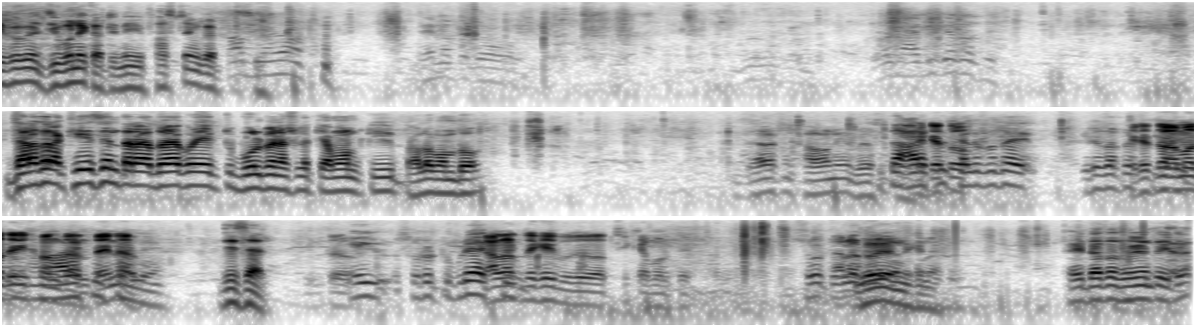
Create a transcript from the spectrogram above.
এইভাবে জীবনে কাটিনি ফার্স্ট টাইম কাটতেছি। যারা যারা খেয়েছেন তারা দয়া করে একটু বলবেন আসলে কেমন কি ভালো মন্দ? যারা এখন খাওয়া নিয়ে ব্যস্ত। এটা তো আমাদেরই সন্তান তাই না? জি স্যার। এই ছোট টুকরে কালার দেখেই বোঝা যাচ্ছে কেমন টেস্ট ধরেন এখানে। এই দাদা ধরেন তো এটা।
